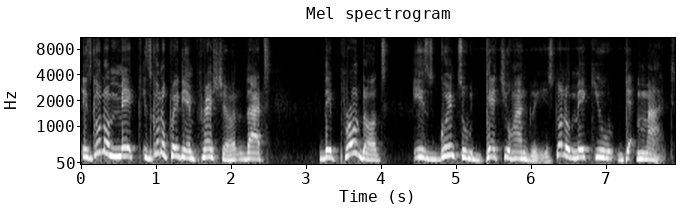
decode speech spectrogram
it's going to make, it's going to create the impression that the product is going to get you angry. It's going to make you get mad.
